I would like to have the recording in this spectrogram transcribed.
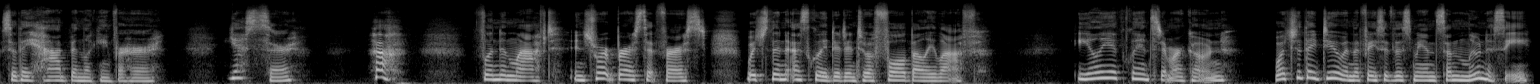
So they had been looking for her. Yes, sir. Ha! Flinden laughed, in short bursts at first, which then escalated into a full belly laugh. Eliath glanced at Marcone. What should they do in the face of this man's sudden lunacy?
